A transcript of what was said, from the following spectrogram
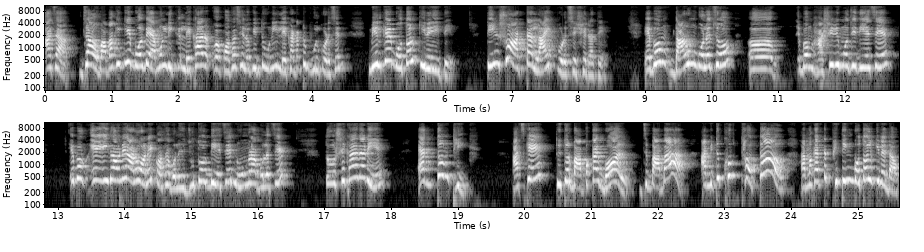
আচ্ছা যাও, বাবাকে গিয়ে বলবে, এমন লিখ- লেখার কথা ছিল, কিন্তু উনি লেখাটা একটু ভুল করেছেন। মিল্কের বোতল কিনে দিতে। তিনশো আটটা লাইক পড়েছে সেটাতে। এবং দারুণ বলেছ এবং হাসির ইমোজি দিয়েছে। এবং এই ধরনের আরও অনেক কথা বলেছে, জুতো দিয়েছে, নোংরা বলেছে। তো সেখানে দাঁড়িয়ে একদম ঠিক। আজকে তুই তোর বাবাকে বল যে, বাবা, আমি তো খুব ছোট আমাকে একটা ফিটিং বোতল কিনে দাও,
